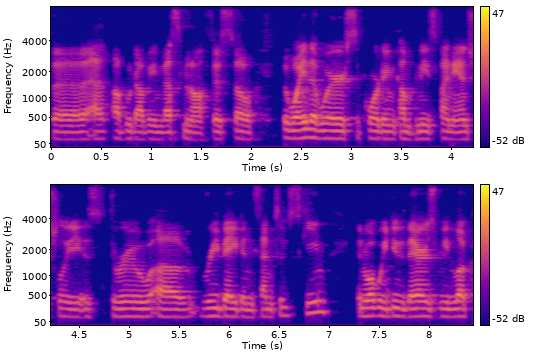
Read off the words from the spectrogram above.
the at Abu Dhabi Investment Office. So the way that we're supporting companies financially is through a rebate incentive scheme. And what we do there is we look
